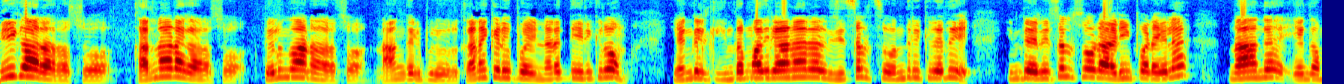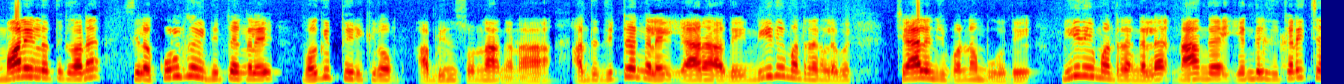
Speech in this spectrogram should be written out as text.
பீகார் அரசோ கர்நாடக அரசோ தெலுங்கானா அரசோ நாங்கள் இப்படி ஒரு கணக்கெடுப்பை நடத்தி இருக்கிறோம் எங்களுக்கு இந்த மாதிரியான ரிசல்ட்ஸ் வந்திருக்கிறது. இந்த ரிசல்ட்ஸோட அடிப்படையில் நாங்கள் எங்கள் மாநிலத்துக்கான சில கொள்கை திட்டங்களை வகுத்திருக்கிறோம் அப்படின்னு சொன்னாங்கன்னா அந்த திட்டங்களை யாராவது நீதிமன்றங்களை போய் சேலஞ்சு பண்ணும்போது நீதிமன்றங்களில் நாங்கள் எங்களுக்கு கிடைச்ச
